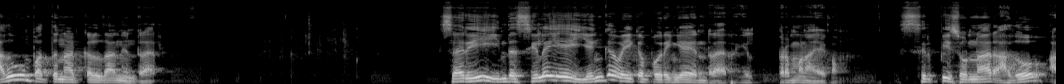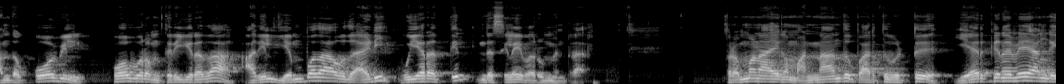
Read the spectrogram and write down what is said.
அதுவும் பத்து நாட்கள் தான் என்றார். சரி இந்த சிலையை எங்கே வைக்க போறீங்க? என்றார் பிரம்மநாயகம். சிற்பி சொன்னார் அதோ அந்த கோவில் கோபுரம் தெரிகிறதா? அதில் எண்பதாவது அடி உயரத்தில் இந்த சிலை வரும் என்றார். பிரம்மநாயகம் அண்ணாந்து பார்த்துவிட்டு ஏற்கனவே அங்கே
